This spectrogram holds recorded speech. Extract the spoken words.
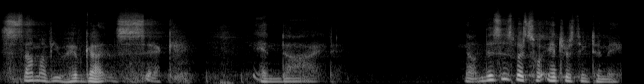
Some of you have gotten sick and died. Now, this is what's so interesting to me.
